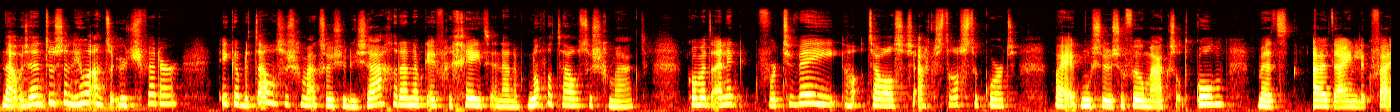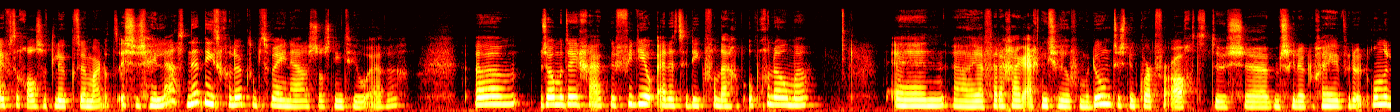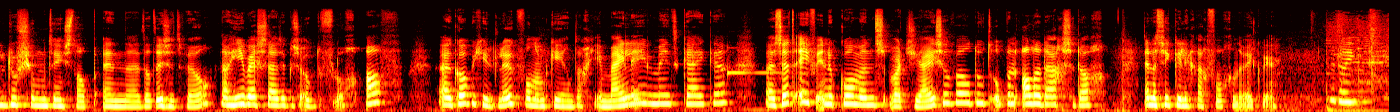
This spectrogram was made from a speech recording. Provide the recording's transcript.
Nou, we zijn intussen een heel aantal uurtjes verder. Ik heb de tafels gemaakt zoals jullie zagen. Daarna heb ik even gegeten en daarna heb ik nog wat tafels gemaakt. Ik kwam uiteindelijk voor twee tafels eigenlijk strastekort. Maar ja, ik moest er dus zoveel maken als dat kon. Met uiteindelijk 50 als het lukte. Maar dat is dus helaas net niet gelukt op twee na. Dus dat is niet heel erg. Um, zometeen ga ik de video editen die ik vandaag heb opgenomen. En uh, ja, verder ga ik eigenlijk niet zo heel veel meer doen. Het is nu kwart voor acht. Dus uh, misschien dat ik nog even onder de douche moet instappen. En uh, dat is het wel. Nou, hierbij sluit ik dus ook de vlog af. ik hoop dat jullie het leuk vonden om een keer een dagje in mijn leven mee te kijken. zet even in de comments wat jij zowel doet op een alledaagse dag. En dan zie ik jullie graag volgende week weer. Doei doei!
